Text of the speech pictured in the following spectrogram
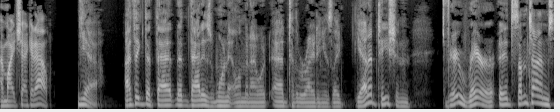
I might check it out. Yeah. I think that that, that that is one element I would add to the writing is like the adaptation. It's very rare. It's sometimes,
